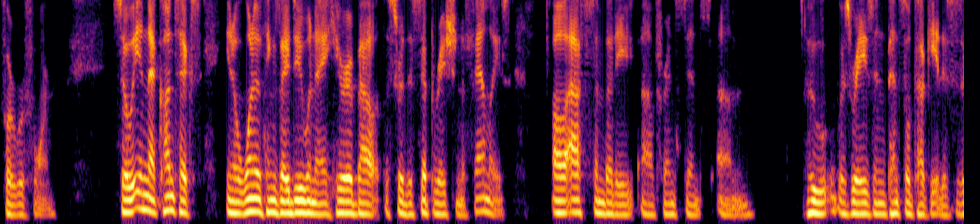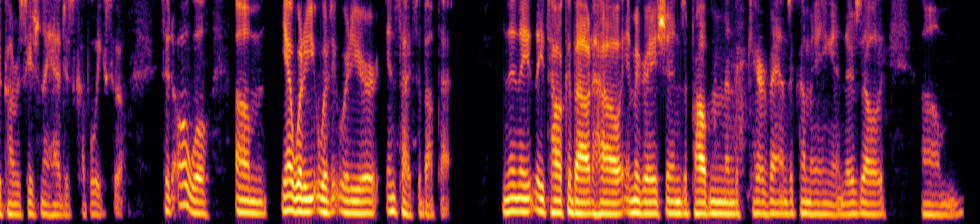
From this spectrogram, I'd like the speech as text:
for reform. So, in that context, you know, one of the things I do when I hear about the sort of the separation of families, I'll ask somebody, uh, for instance, um, who was raised in Pennsylvania. This is a conversation I had just a couple weeks ago. Said, "Oh well, um, yeah. What are you? What, what are your insights about that?" And then they they talk about how immigration's a problem and the caravans are coming and there's a, um,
